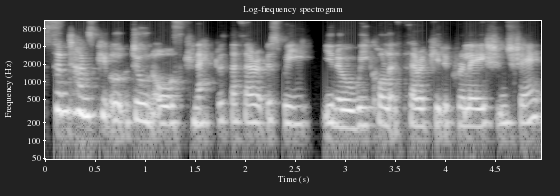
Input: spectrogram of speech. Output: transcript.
sometimes people don't always connect with their therapist. We you know we call it therapeutic relationship.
